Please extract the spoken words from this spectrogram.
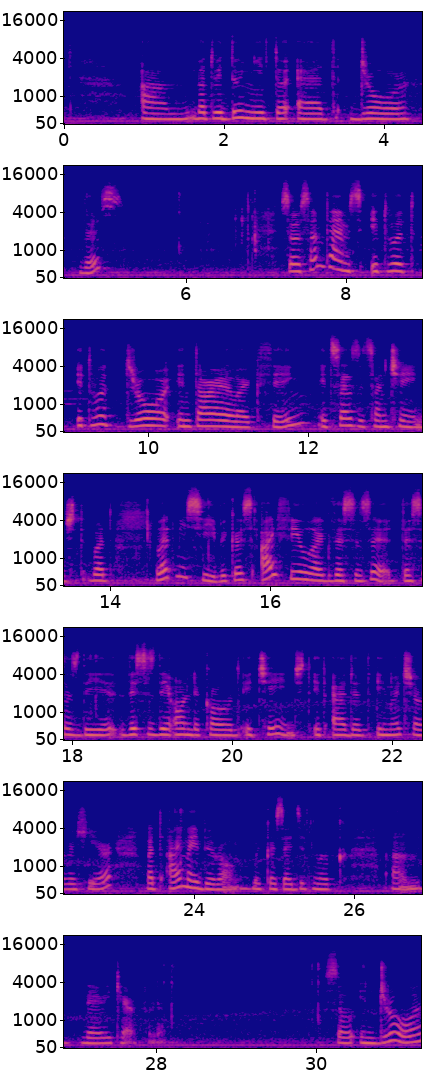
Um, but we do need to add draw this. So sometimes it would it would draw entire like thing. It says it's unchanged but let me see because I feel like this is it. This is the this is the only code. It changed. It added image over here but I may be wrong because I did look um, very carefully. So in draw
